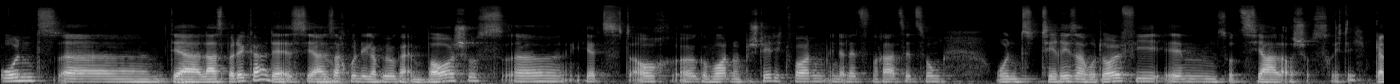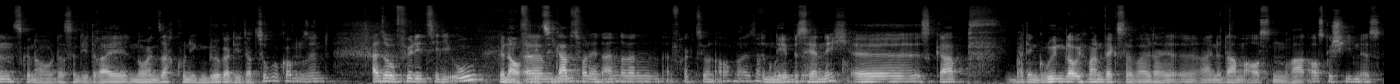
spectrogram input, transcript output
und äh, der ja. Lars Bödecker, der ist ja genau. sachkundiger Bürger im Bauausschuss äh, jetzt auch äh, geworden und bestätigt worden in der letzten Ratssitzung und Theresa Rodolfi im Sozialausschuss, richtig? Ganz genau. Das sind die drei neuen sachkundigen Bürger, die dazugekommen sind. Also für die CDU. Genau, für die ähm, CDU. Gab es von den anderen Fraktionen auch neue Sachkundige? Nee, bisher nicht. Äh, es gab bei den Grünen, glaube ich, mal einen Wechsel, weil da äh, eine Dame aus dem Rat ausgeschieden ist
